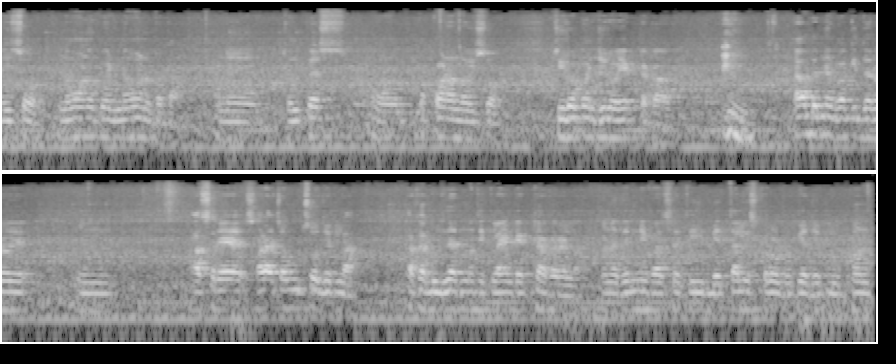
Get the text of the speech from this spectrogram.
હિસ્સો નવ્વાણું પોઈન્ટ નવ્વાણું ટકા અને જલ્પેશ મકવાણાનો હિસ્સો ઝીરો પોઈન્ટ ઝીરો એક ટકા આ બંને ભાગીદારોએ આશરે સાડા ચૌદસો જેટલા આખા ગુજરાતમાંથી ક્લાયન્ટ એકઠા કરેલા અને તેમની પાસેથી બેતાલીસ કરોડ રૂપિયા જેટલું ફંડ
